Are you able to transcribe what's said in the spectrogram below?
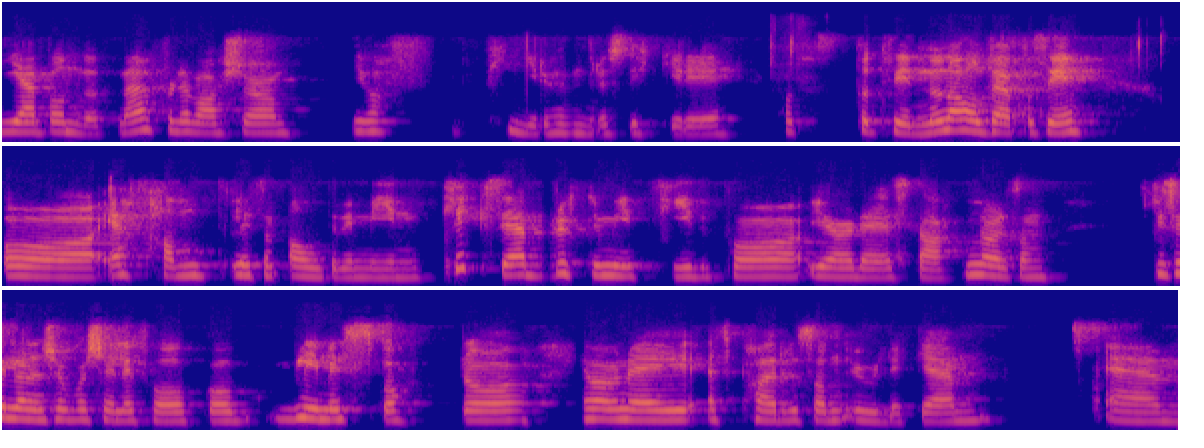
de jeg bondet med, for det var så De var 400 stykker i, på, på trinnet, holdt jeg på å si. Og jeg fant liksom aldri min klikk, så jeg brukte mye tid på å gjøre det i starten. og liksom Spise lunsj med forskjellige folk og bli med i sport. Og jeg var med i et par sånn ulike um,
